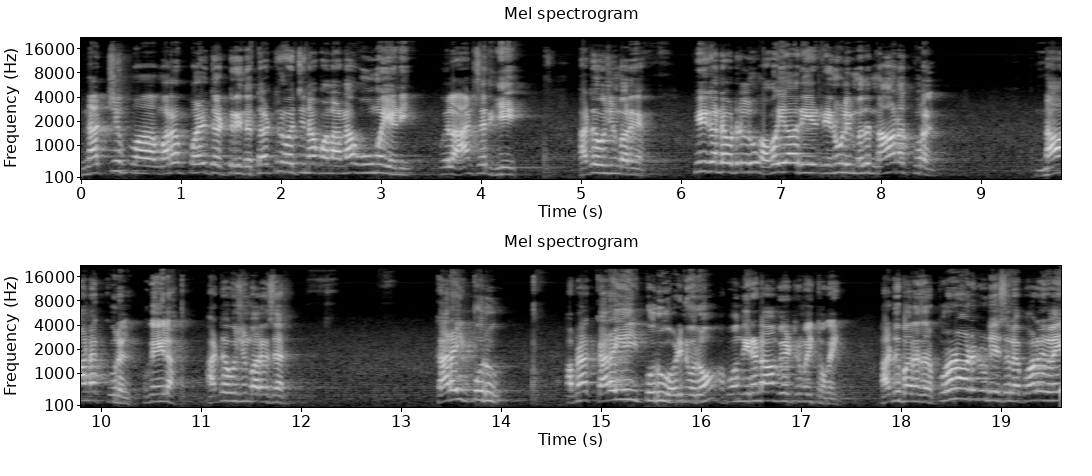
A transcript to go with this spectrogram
நச்சு ப- மரப்பழு தட்டு இந்த தட்டு வச்சு என்ன பண்ணலாம்னா ஊமை அணி ஓகேங்களா ஆன்சர் ஏ அடுத்த கொஸ்டின் பாருங்க. கீழ்கண்டவற்றில் அவையார் இயற்றிய நூல் என்பது நாணக்குரல். நாணக்குரல். ஓகேங்களா அடுத்த கொஸ்டின் பாருங்க சார் கரைப்பொரு. அப்படின்னா கரையை பொரு அப்படின்னு வரும். அப்போ வந்து இரண்டாம் வேற்றுமை தொகை. அடுத்து பாருங்க சார் புறநாடனுடைய சில பாடல்களை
